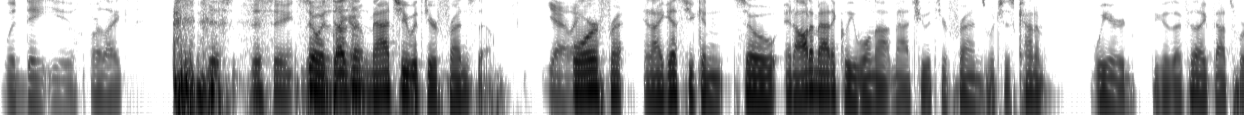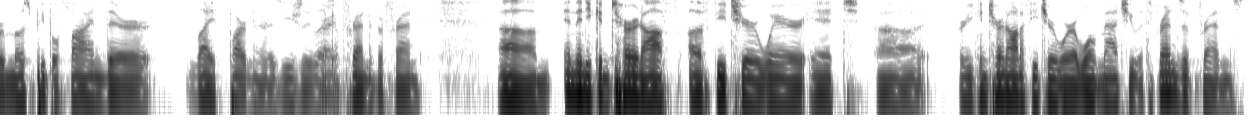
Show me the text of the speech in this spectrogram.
would date you or like this this thing. So this it doesn't a- match you with your friends though, yeah like, or friend. And I guess you can. So it automatically will not match you with your friends, which is kind of weird because I feel like that's where most people find their life partner is usually like a friend of a friend. Um, and then you can turn off a feature where it, uh, or you can turn on a feature where it won't match you with friends of friends,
